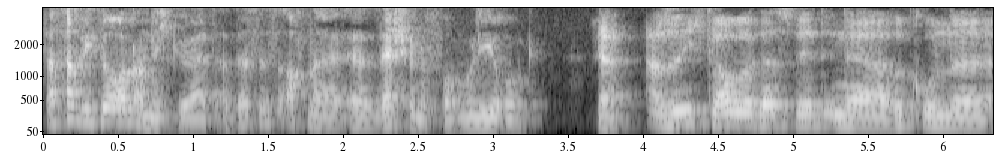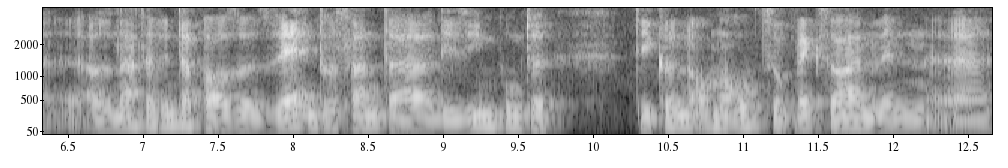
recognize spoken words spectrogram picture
Das habe ich so auch noch nicht gehört. Das ist auch eine äh, sehr schöne Formulierung. Ja, also ich glaube, das wird in der Rückrunde, äh, also nach der Winterpause, sehr interessant, da die sieben Punkte, die können auch mal ruckzuck weg sein, wenn, äh,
